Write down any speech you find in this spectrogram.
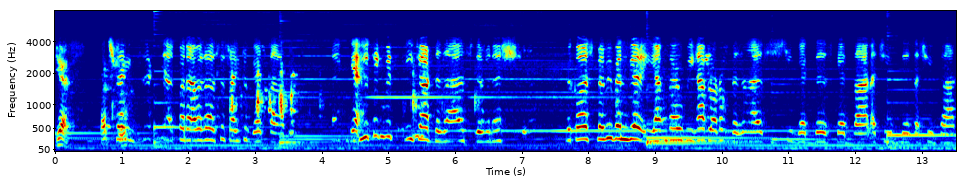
Yes, that's true. exactly. yeah, But I was also trying to get that. Like, Yeah. Do you think with each our desires diminish? Because maybe when we are younger, we have a lot of desires to get this, get that, achieve this, achieve that.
